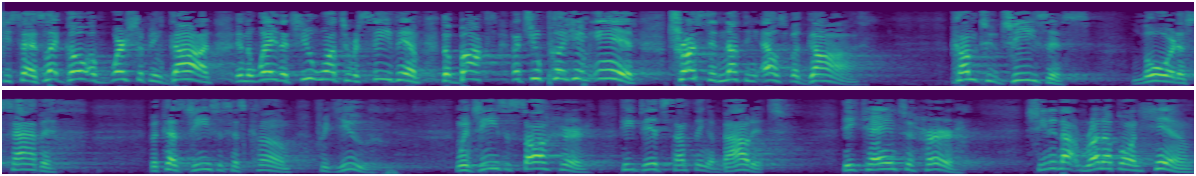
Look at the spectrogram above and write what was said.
she says. Let go of worshiping God in the way that you want to receive Him, the box that you put Him in. Trust in nothing else but God. Come to Jesus, Lord of Sabbath, because Jesus has come for you. When Jesus saw her, he did something about it. He came to her. She did not run up on him.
